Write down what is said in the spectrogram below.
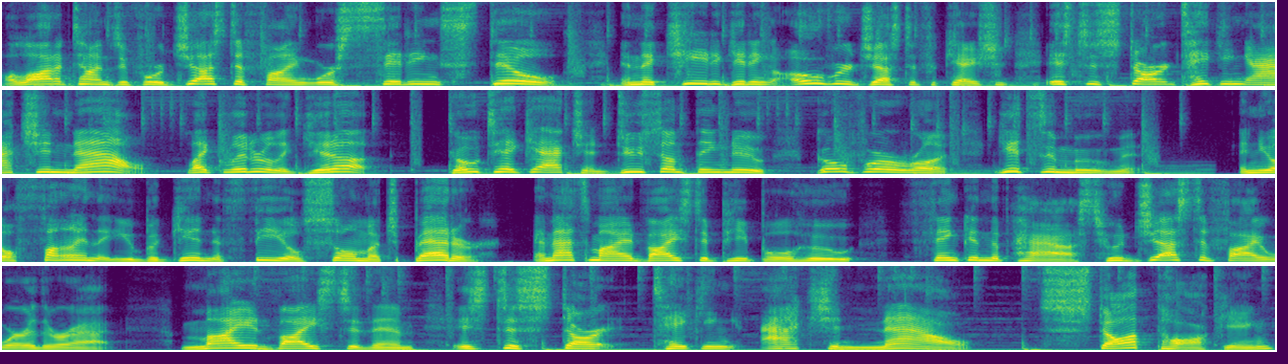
A lot of times, if we're justifying, we're sitting still. And the key to getting over justification is to start taking action now. Like literally, get up, Go take action, do something new, go for a run, get some movement. and you'll find that you begin to feel so much better. And that's my advice to people who think in the past, who justify where they're at. My advice to them is to start taking action now. Stop talking.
